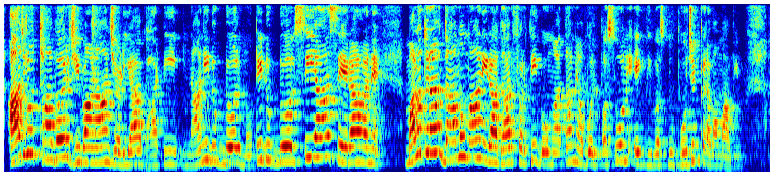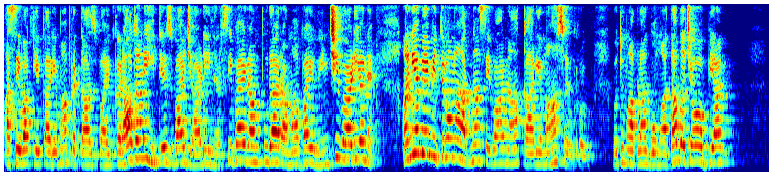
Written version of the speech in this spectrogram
આજરોજ થાવર, જીવાણા, જડિયા, ભાટી, નાની ડુગડોલ, મોટી ડુગડોલ સિયા સેરા અને માલોતરા ગામોમાં નિરાધાર ફરતી ગૌમાતા અને અબોલ પશુઓને એક દિવસનું ભોજન કરવામાં આવ્યું. આ સેવાકીય કાર્યમાં પ્રકાશભાઈ કરાધાણી, હિતેશભાઈ જાડી, નરસિંહભાઈ રામપુરા, રામાભાઈ વિંછીવાડી અને અન્ય બે મિત્રોના આજના સેવાના કાર્યમાં સહયોગ રહ્યો. વધુમાં આપણા ગૌમાતા બચાવો અભિયાન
